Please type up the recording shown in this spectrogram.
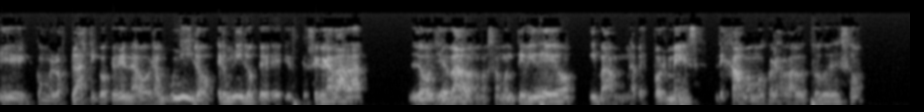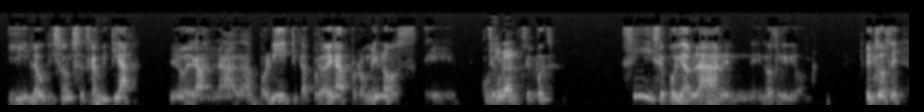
eh, como los plásticos que ven ahora, un hilo, era un hilo que, eh, que se grababa, lo llevábamos a Montevideo, iba una vez por mes, dejábamos grabado todo eso, y la audición se transmitía, no era nada política, pero era por lo menos... eh, Cultural. se- se pod- sí, se podía hablar en, en otro idioma. Entonces,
